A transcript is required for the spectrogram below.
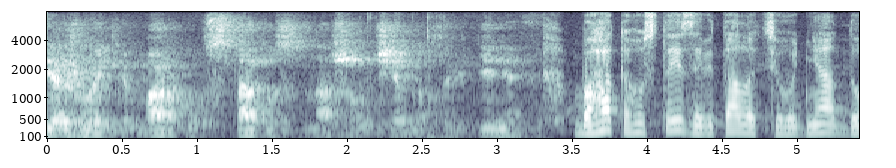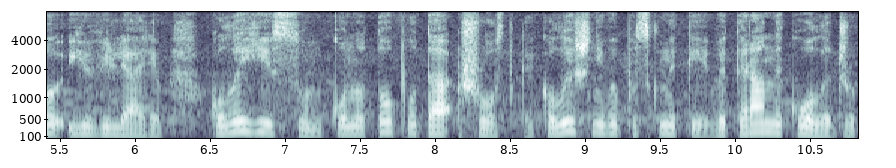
поддерживаете марку, статус нашего учебного заведения. Багато гостей завітало цього дня до ювілярів, колегії Сум, Конотопу та Шостки, колишні випускники, ветерани коледжу,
